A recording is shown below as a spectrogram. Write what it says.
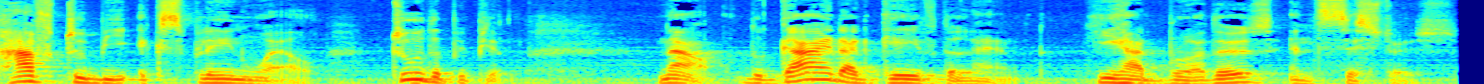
have to be explained well to the people. Now, the guy that gave the land, he had brothers and sisters.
